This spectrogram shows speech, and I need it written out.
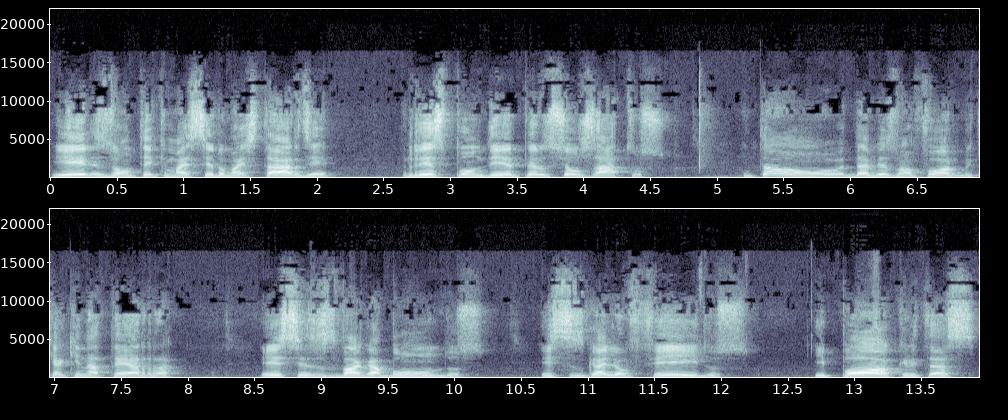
e eles vão ter que mais cedo ou mais tarde responder pelos seus atos. Então, da mesma forma que aqui na Terra, esses vagabundos, esses galhofeiros, hipócritas,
